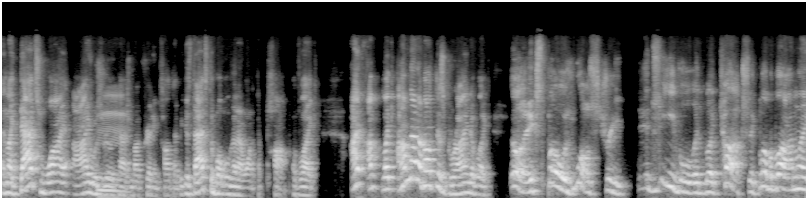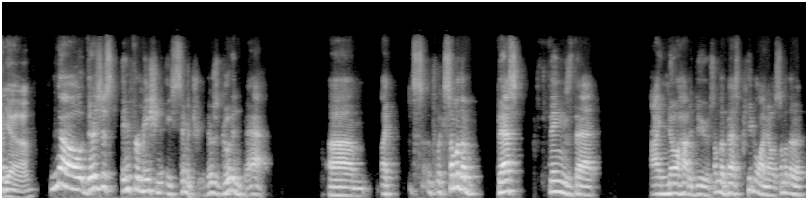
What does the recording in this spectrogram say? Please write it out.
And like that's why I was really Mm. passionate about creating content because that's the bubble that I wanted to pop of like, I, I'm like, I'm not about this grind of like, oh, expose Wall Street, it's evil and like toxic, blah, blah, blah. I'm like, yeah. no, there's just information asymmetry. There's good and bad. Um, like, like some of the best things that I know how to do, some of the best people I know, some of the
